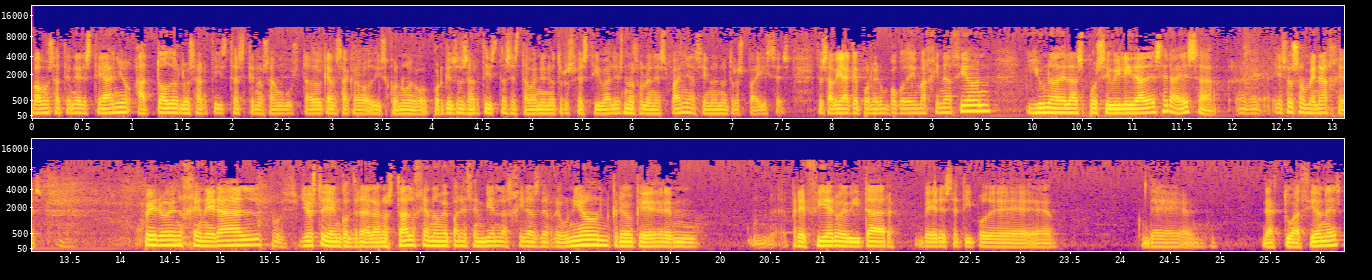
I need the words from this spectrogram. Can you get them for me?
vamos a tener este año a todos los artistas que nos han gustado, que han sacado disco nuevo, porque esos artistas estaban en otros festivales, no solo en España, sino en otros países. Entonces había que poner un poco de imaginación y una de las posibilidades era esa, eh, esos homenajes. Pero en general, pues yo estoy en contra de la nostalgia, no me parecen bien las giras de reunión, creo que mm, prefiero evitar ver ese tipo de, de, de actuaciones,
